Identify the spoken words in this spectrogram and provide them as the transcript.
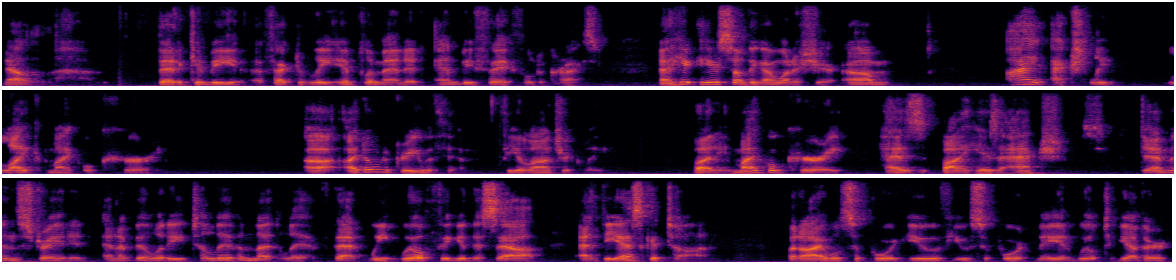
now that it can be effectively implemented and be faithful to Christ. Now, here, here's something I want to share. Um, I actually like Michael Curry. Uh, I don't agree with him theologically, but Michael Curry has, by his actions, demonstrated an ability to live and let live, that we will figure this out at the eschaton but I will support you if you support me, and we'll together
